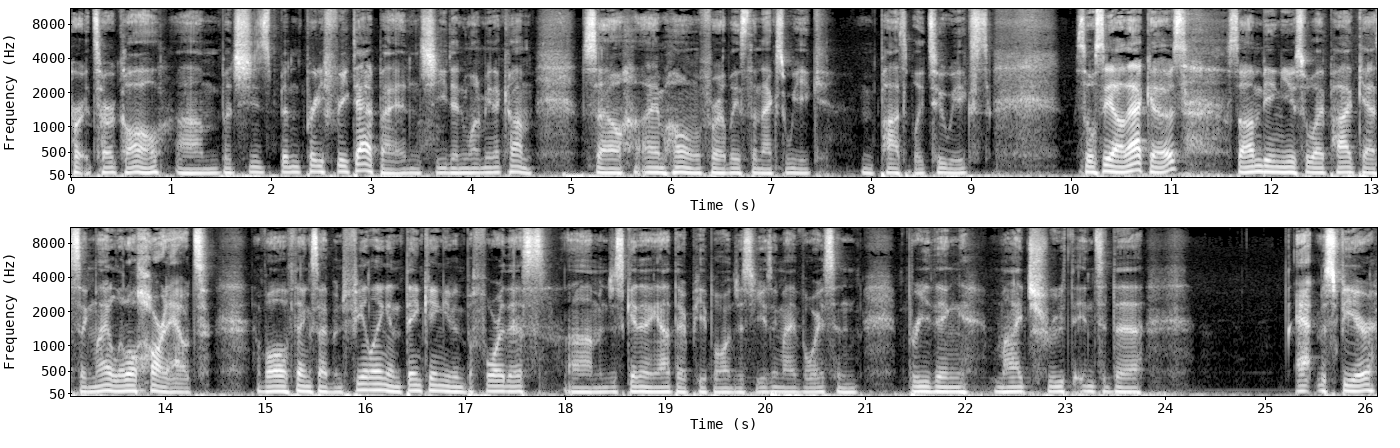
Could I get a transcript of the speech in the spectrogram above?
her. It's her call. Um, but she's been pretty freaked out by it, and she didn't want me to come. So I am home for at least the next week, possibly two weeks. So we'll see how that goes. So I'm being useful by podcasting my little heart out of all the things I've been feeling and thinking even before this, um, and just getting out there, people, and just using my voice and breathing my truth into the atmosphere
